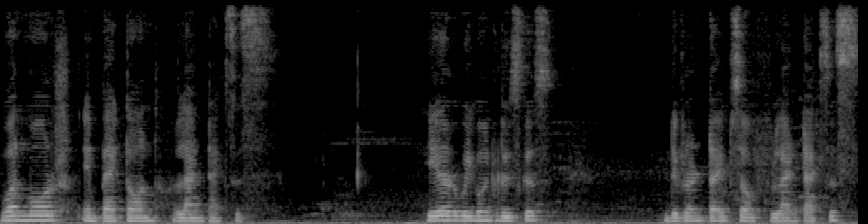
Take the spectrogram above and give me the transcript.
one more impact on land taxes. Here we're going to discuss different types of land taxes.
